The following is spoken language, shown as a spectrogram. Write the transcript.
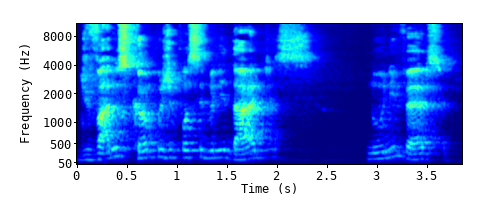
de vários campos de possibilidades no universo.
